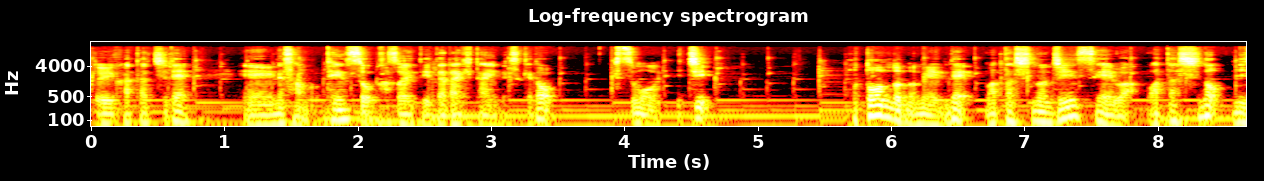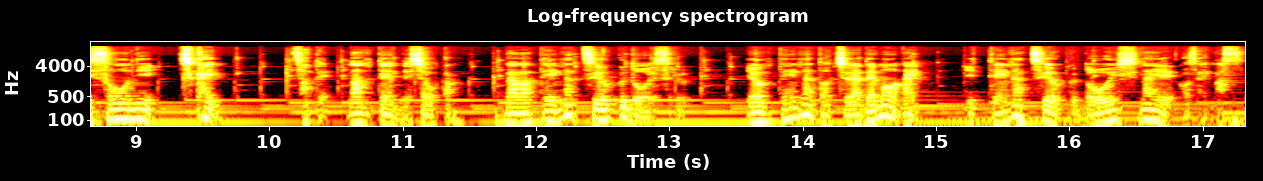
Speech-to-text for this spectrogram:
という形で、えー、皆さんの点数を数えていただきたいんですけど、質問1。ほとんどの面で私の人生は私の理想に近い。さて、何点でしょうか？?7 点が強く同意する。4点がどちらでもない。1点が強く同意しないでございます。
